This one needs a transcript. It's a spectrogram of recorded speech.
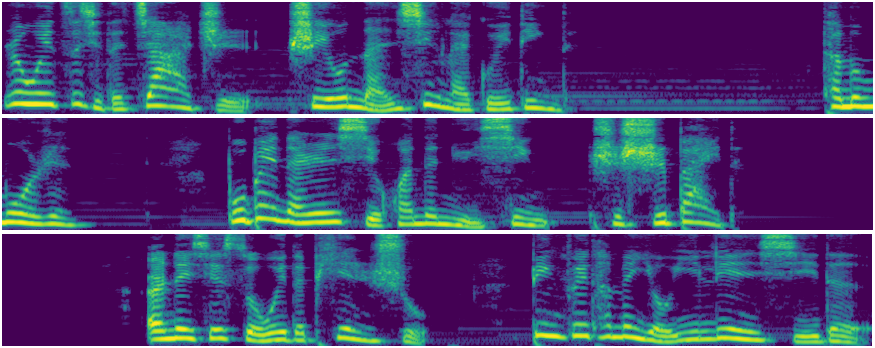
认为自己的价值是由男性来规定的。他们默认，不被男人喜欢的女性是失败的，而那些所谓的骗术，并非他们有意练习的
